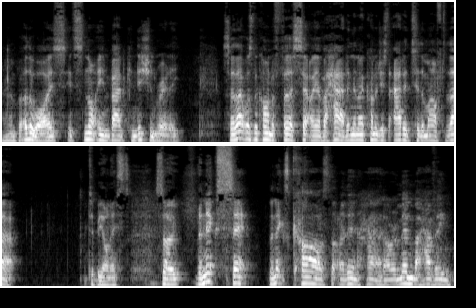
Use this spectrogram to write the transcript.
Um, but otherwise, it's not in bad condition really. So that was the kind of first set I ever had, and then I kind of just added to them after that, to be honest. So the next set, the next cars that I then had, I remember having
